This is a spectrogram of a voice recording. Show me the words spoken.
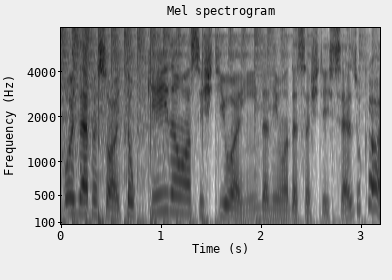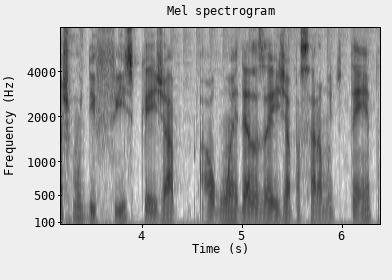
Pois é, pessoal. Então, quem não assistiu ainda nenhuma dessas três séries, o que eu acho muito difícil, porque já algumas delas aí já passaram há muito tempo.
